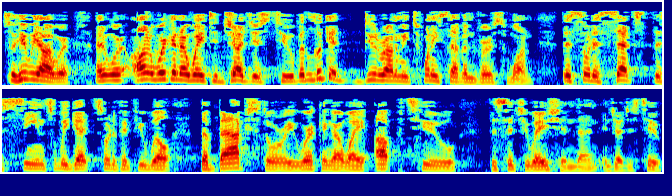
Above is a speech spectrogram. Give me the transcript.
So here we are, we're, and we're on, working our way to Judges 2, but look at Deuteronomy 27 verse 1. This sort of sets the scene so we get sort of, if you will, the backstory working our way up to the situation then in Judges 2.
